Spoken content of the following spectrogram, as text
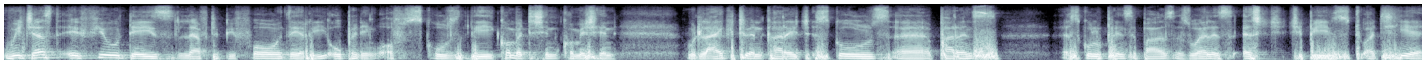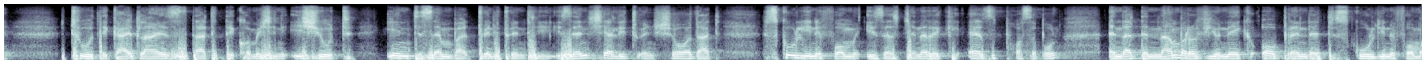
We just a few days left before the reopening of schools. The Competition Commission would like to encourage schools, uh, parents, school principals, as well as SGBs to adhere to the guidelines that the Commission issued in December 2020, essentially to ensure that school uniform is as generic as possible and that the number of unique or branded school uniform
